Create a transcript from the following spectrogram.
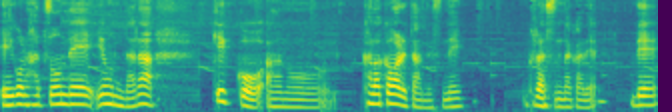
英語の発音で読んだら結構あのからかわれたんですねクラスの中で。で、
